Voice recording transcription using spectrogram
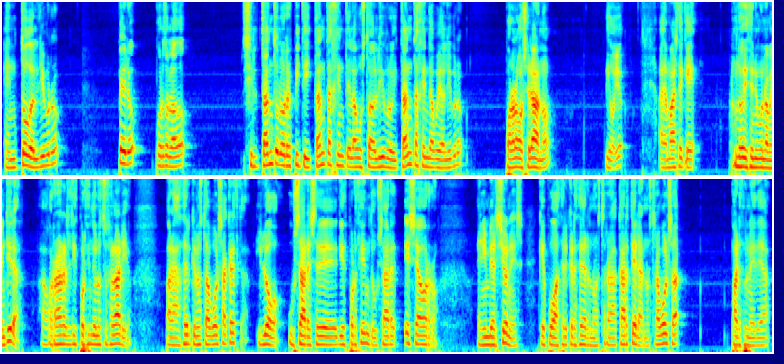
en todo el libro, pero, por otro lado, si tanto lo repite y tanta gente le ha gustado el libro y tanta gente apoya el libro, por algo será, ¿no? Digo yo. Además de que no dice ninguna mentira. Ahorrar el 10% de nuestro salario para hacer que nuestra bolsa crezca y luego usar ese 10%, usar ese ahorro en inversiones que pueda hacer crecer nuestra cartera, nuestra bolsa, parece una idea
